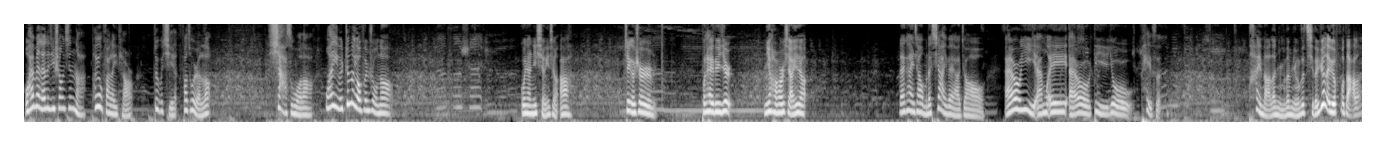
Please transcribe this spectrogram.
我还没来得及伤心呢，他又发了一条，对不起，发错人了，吓死我了，我还以为真的要分手呢。姑娘，你醒一醒啊，这个事儿不太对劲儿，你好好想一想。来看一下我们的下一位啊，叫 L E M A L D U Pace。太难了，你们的名字起的越来越复杂了。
